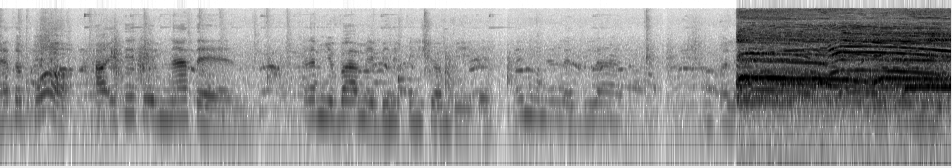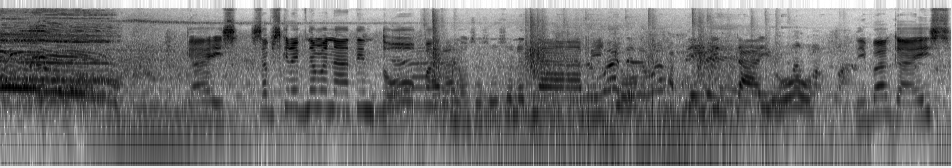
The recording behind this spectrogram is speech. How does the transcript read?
Ito po, ang ititiim natin. Alam nyo ba, may benepisyo ang bibe. Ay, may nalaglag. Ang pala. Guys, subscribe naman natin to para no, sa susunod na video, updated tayo. Diba guys?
